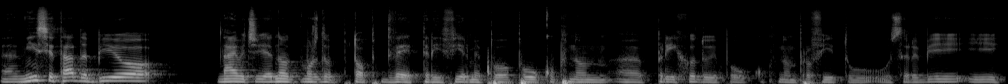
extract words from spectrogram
NIS je tada bio najveće, jedno možda top dve, tri firme po, po ukupnom uh, prihodu i po ukupnom profitu u Srbiji i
